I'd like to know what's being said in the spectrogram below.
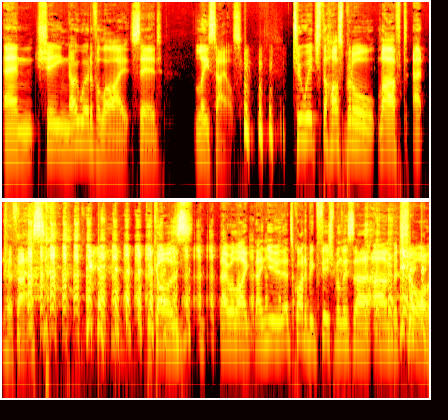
And she, no word of a lie, said Leigh Sales. to which the hospital laughed at her face because they were like, they knew that's quite a big fish, Melissa, um, but sure,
